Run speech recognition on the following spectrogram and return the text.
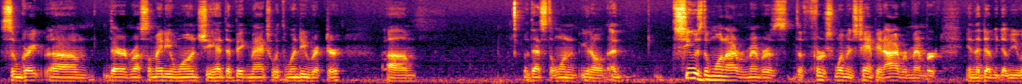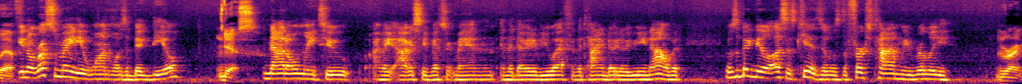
some great um, there in WrestleMania one. She had the big match with Wendi Richter. Um, that's the one. You know, she was the one I remember as the first women's champion I remember in the WWF. you know, WrestleMania 1 was a big deal. Yes. not only to, I mean, obviously Vince McMahon and the WWF at the time, WWE now, but it was a big deal to us as kids. It was the first time we really Right.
